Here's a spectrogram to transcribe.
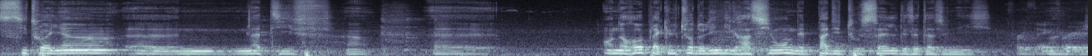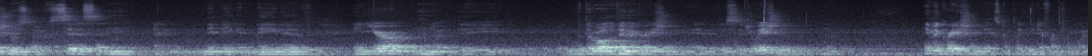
citoyens euh, natifs, hein, euh, en Europe, la culture de l'immigration n'est pas du tout celle des États-Unis. For thing for Ouais. issues of citizen and ni- being a native. In Europe, you know, the, with the role of immigration, the situation of the immigration is completely different from what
